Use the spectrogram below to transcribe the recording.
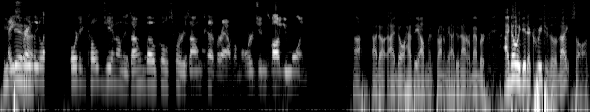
he Ace did. Frehley recorded Cold Gin on his own vocals for his own cover album, Origins Volume One. huh, I don't. I don't have the album in front of me. I do not remember. I know he did a Creatures of the Night song,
